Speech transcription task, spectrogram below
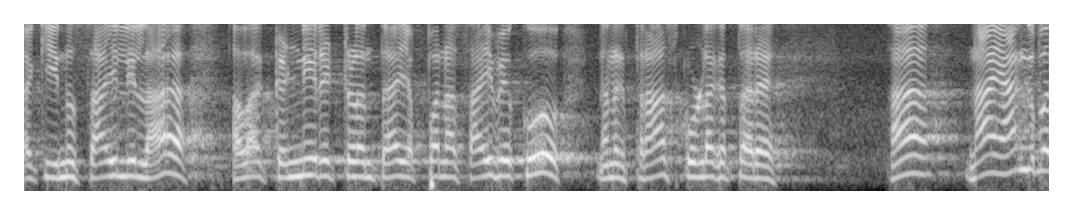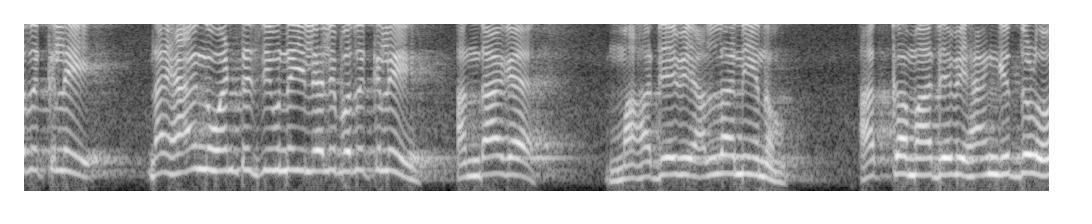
ಆಕಿ ಇನ್ನೂ ಸಾಯಲಿಲ್ಲ. ಅವಾಗ ಕಣ್ಣೀರಿಟ್ಟಳಂತ ಯಪ್ಪ, ನಾ ಸಾಯಬೇಕು, ನನಗೆ ತ್ರಾಸು ಕೊಡ್ಲಾಕತ್ತಾರೆ. ಹಾಂ ನಾ ಹೆಂಗೆ ಬದುಕಲಿ? ನಾ ಹೆಂಗೆ ಒಂಟಿ ಜೀವನ ಇಲ್ಲಿ ಬದುಕಲಿ? ಅಂದಾಗ, ಮಹಾದೇವಿ, ಅಲ್ಲ ನೀನು. ಅಕ್ಕ ಮಹಾದೇವಿ ಹೆಂಗಿದ್ದಳು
